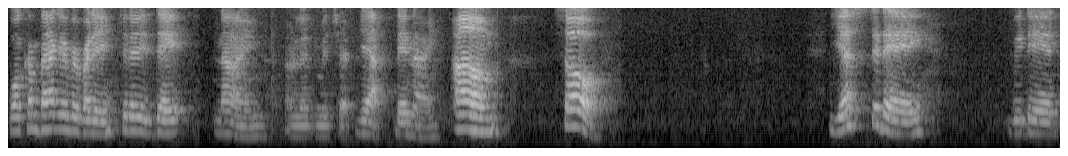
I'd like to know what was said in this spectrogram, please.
Welcome back, everybody. Today is day nine. Oh, let me check. Yeah, day nine. Um, so yesterday we did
